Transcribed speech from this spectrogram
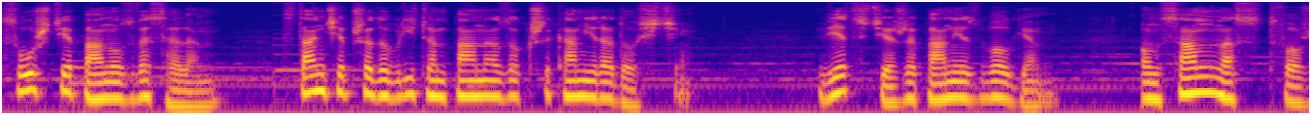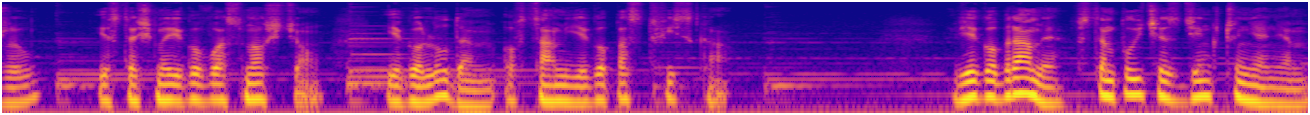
Służcie Panu z weselem. Stańcie przed obliczem Pana z okrzykami radości. Wiedzcie, że Pan jest Bogiem. On sam nas stworzył, jesteśmy Jego własnością, Jego ludem, owcami Jego pastwiska. W Jego bramy wstępujcie z dziękczynieniem,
